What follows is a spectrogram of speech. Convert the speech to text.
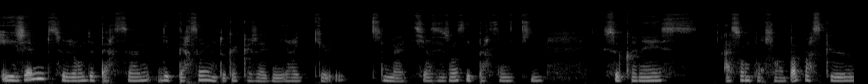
Et j'aime ce genre de personnes, des personnes en tout cas que j'admire et que, qui m'attirent. Ce sont ces personnes qui se connaissent à 100%. Pas parce que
